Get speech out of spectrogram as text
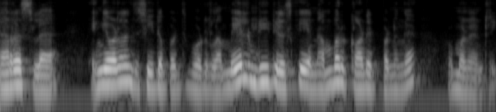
டெரஸில் எங்கே வேணாலும் இந்த சீட்டை படுத்து போட்டுக்கலாம். மேலும் டீட்டெயில்ஸ்க்கு என் நம்பர் காண்டாக்ட் பண்ணுங்கள் ரொம்ப நன்றி.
